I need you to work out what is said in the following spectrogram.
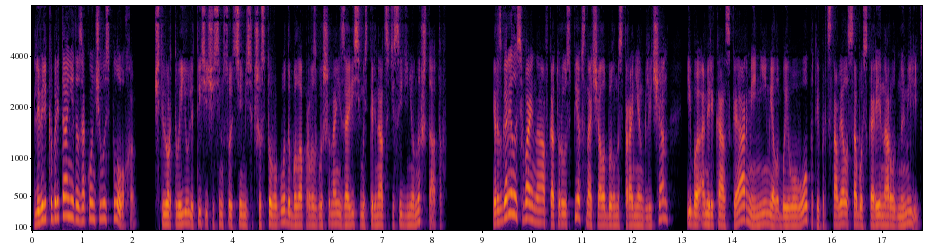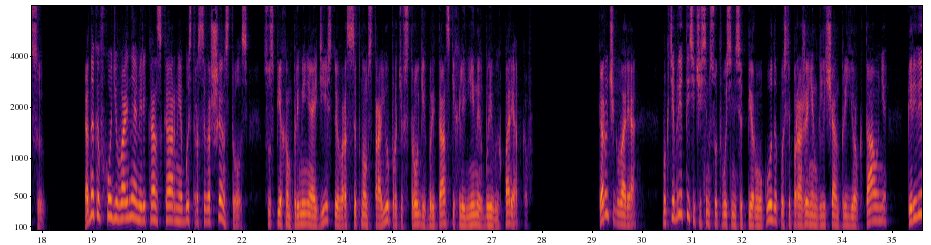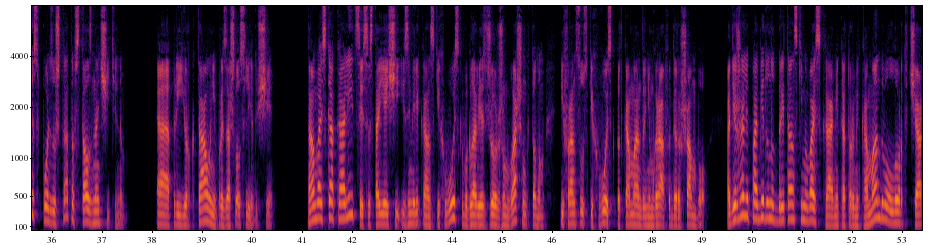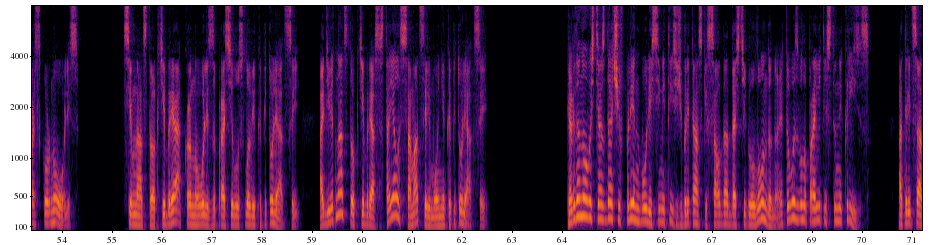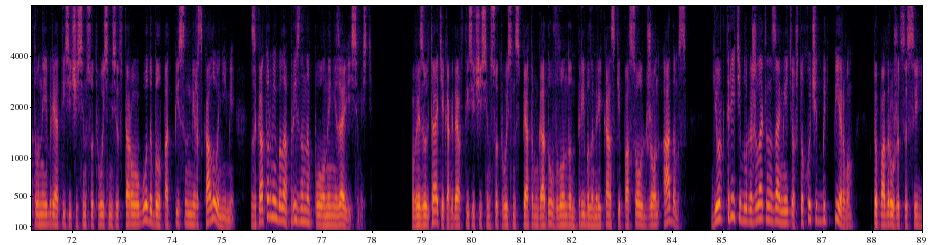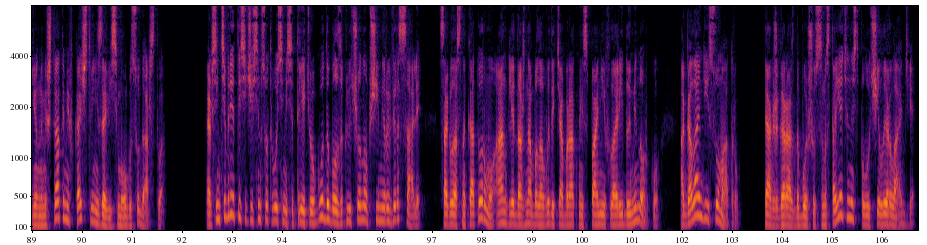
Для Великобритании это закончилось плохо. 4 июля 1776 года была провозглашена независимость 13 Соединенных Штатов. И разгорелась война, в которой успех сначала был на стороне англичан, ибо американская армия не имела боевого опыта и представляла собой скорее народную милицию. Однако в ходе войны американская армия быстро совершенствовалась, с успехом применяя действия в рассыпном строю против строгих британских линейных боевых порядков. Короче говоря, в октябре 1781 года, после поражения англичан при Йорктауне, перевес в пользу штатов стал значительным. А при Йорктауне произошло следующее. Там войска коалиции, состоящие из американских войск во главе с Джорджем Вашингтоном и французских войск под командованием графа де Рошамбо, одержали победу над британскими войсками, которыми командовал лорд Чарльз Корнуоллис. 17 октября Корнуоллис запросил условия капитуляции, а 19 октября состоялась сама церемония капитуляции. Когда новость о сдаче в плен более 7 тысяч британских солдат достигла Лондона, это вызвало правительственный кризис. А 30 ноября 1782 года был подписан мир с колониями, за которыми была признана полная независимость. В результате, когда в 1785 году в Лондон прибыл американский посол Джон Адамс, Георг III благожелательно заметил, что хочет быть первым, кто подружится с Соединенными Штатами в качестве независимого государства. А в сентябре 1783 года был заключен общий мир в Версале, согласно которому Англия должна была выдать обратно Испании Флориду и Минорку, а Голландии – Суматру. Также гораздо большую самостоятельность получила Ирландия.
